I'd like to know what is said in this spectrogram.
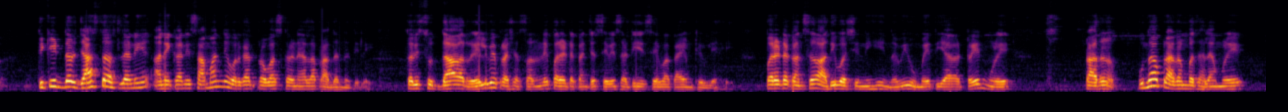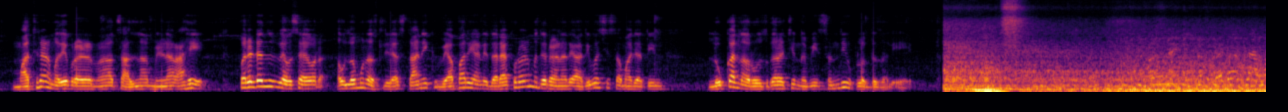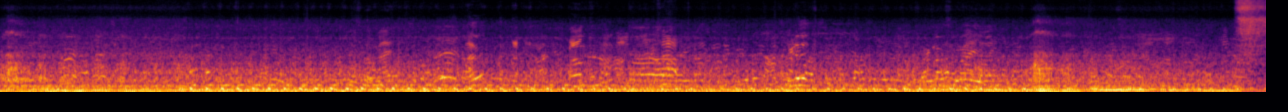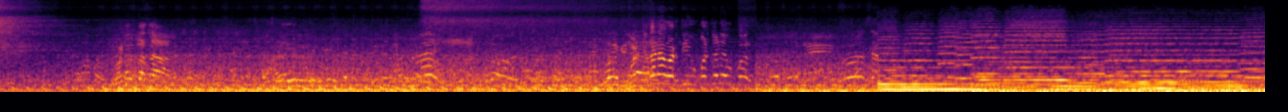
तिकीट दर जास्त असल्याने अनेकांनी सामान्य वर्गात प्रवास करण्याला प्राधान्य दिले. तरी सुद्धा रेल्वे प्रशासनाने पर्यटकांच्या सेवेसाठी सेवा कायम ठेवली आहे. पर्यटकांसह आदिवासींनीही नवी उमेद या ट्रेनमुळे प्रारंभ पुन्हा प्रारंभ झाल्यामुळे माथेरानमध्ये पर्यटनाला चालना मिळणार आहे. पर्यटन व्यवसायावर अवलंबून असलेल्या स्थानिक व्यापारी आणि दऱ्याखोऱ्यांमध्ये राहणाऱ्या आदिवासी समाजातील लोकांना रोजगाराची नवी संधी उपलब्ध झाली आहे. Bye.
